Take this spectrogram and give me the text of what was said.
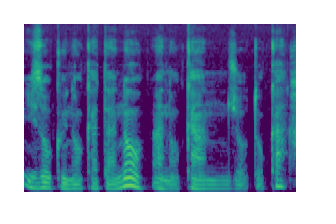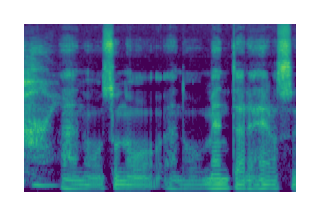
遺族の方のあの感情とか、はい、あのそのあのメンタルヘルス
